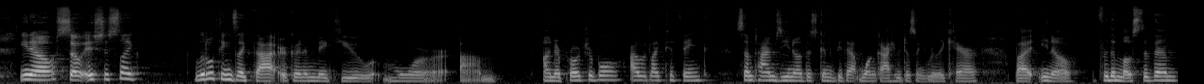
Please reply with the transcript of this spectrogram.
you know? So it's just like little things like that are going to make you more um, unapproachable, I would like to think. Sometimes, you know, there's going to be that one guy who doesn't really care, but, you know, for the most of them,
